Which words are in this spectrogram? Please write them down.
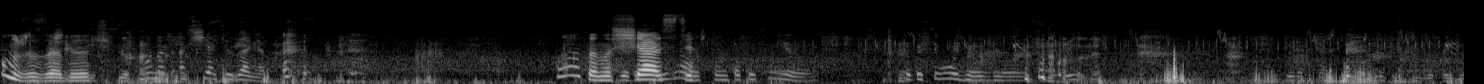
Он уже замер. Он от, от счастья замер. Вот оно Я даже не счастье. знала, что он такой смелый. Только сегодня узнала. Теперь расскажешь, я тоже к тебе пойду.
